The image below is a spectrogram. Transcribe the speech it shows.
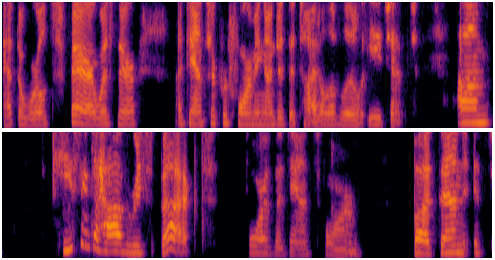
at the World's Fair was there a dancer performing under the title of Little Egypt. Um, he seemed to have respect for the dance form, but then it's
